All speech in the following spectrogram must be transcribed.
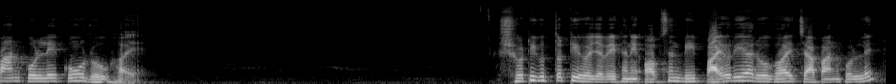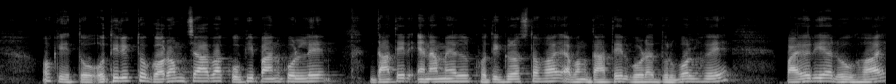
পান করলে কোন রোগ হয়? সঠিক উত্তরটি হয়ে যাবে এখানে অপশন বি পায়োরিয়া রোগ হয়, চা পান করলে ওকে, তো অতিরিক্ত গরম চা বা কফি পান করলে দাঁতের এনামেল ক্ষতিগ্রস্ত হয় এবং দাঁতের গোড়া দুর্বল হয়ে পায়োরিয়া রোগ হয়।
